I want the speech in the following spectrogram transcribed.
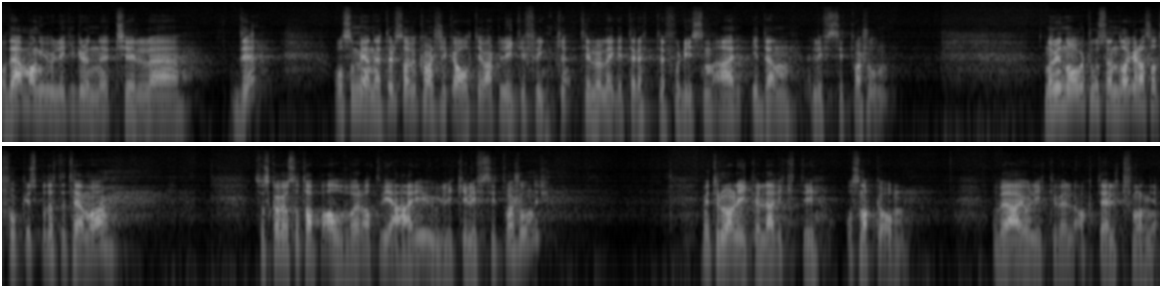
Og Det er mange ulike grunner til det. Og som menigheter så har vi kanskje ikke alltid vært like flinke til å legge til rette for de som er i den livssituasjonen. Når vi nå over to søndager har satt fokus på dette temaet, så skal vi også ta på alvor at vi er i ulike livssituasjoner. Men vi tror allikevel det er viktig å snakke om. Og det er jo likevel aktuelt for mange.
